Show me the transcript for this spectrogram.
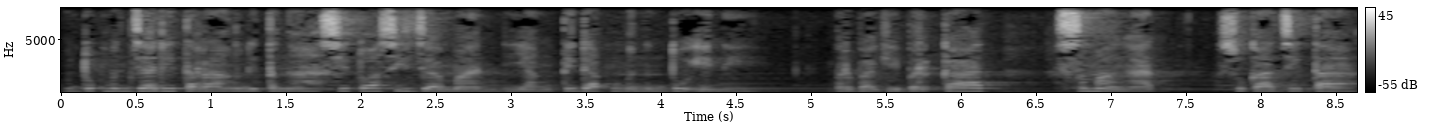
untuk menjadi terang di tengah situasi zaman yang tidak menentu ini. Berbagi berkat, semangat, sukacita,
